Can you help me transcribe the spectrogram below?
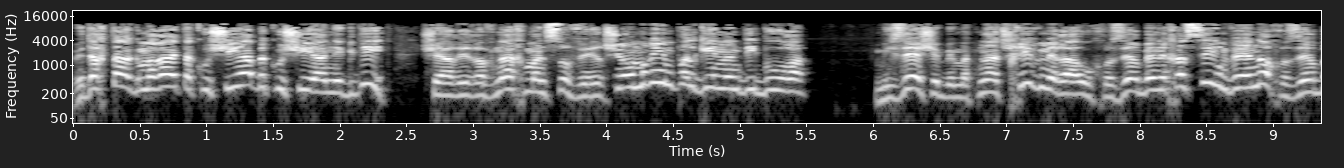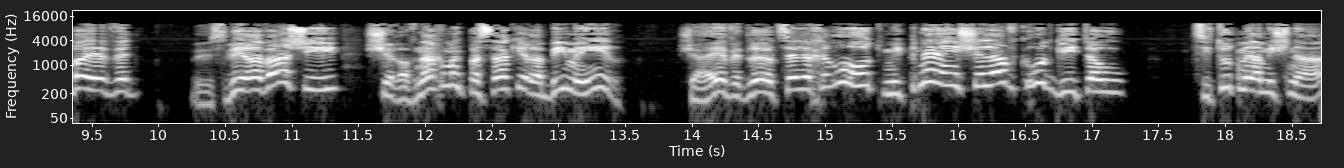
ודחתה הגמרא את הקושייה בקושייה נגדית, שהרי רב נחמן סובר שאומרים פלגינן דיבורה. מזה שבמתנת שכיב מרע הוא חוזר בנכסים ואינו חוזר בעבד. והסביר רב אשי שרב נחמן פסק כרבי מאיר, שהעבד לא יוצא לחירות מפני שלאו קרות גיטה הוא. ציטוט מהמשנה,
